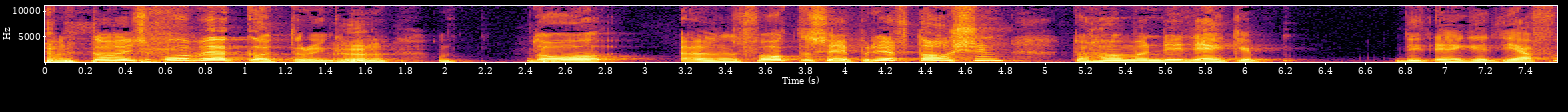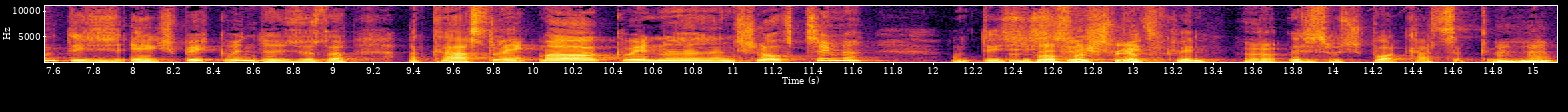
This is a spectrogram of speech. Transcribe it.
du? Und da ist Gott drin. gewesen. Und da, äh, Vater seine Brieftaschen, da haben wir nicht einge, nicht eingedürfen, das ist eingesperrt gewesen, da ist also ein Kastel eingemauert gewesen, ein Schlafzimmer. Und das, Das ist war zugesperrt versperrt. gewesen. Ja. Das ist eine Sparkasse gewesen. Ne?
